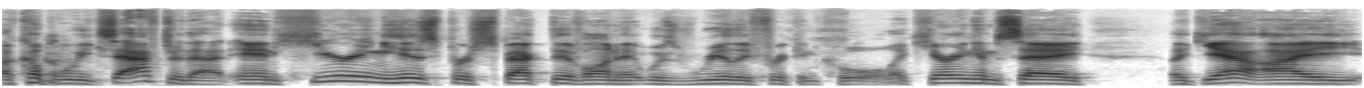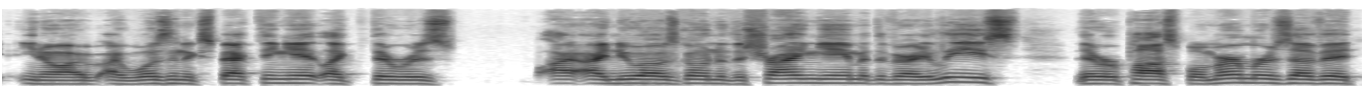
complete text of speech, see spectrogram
a couple weeks after that, and hearing his perspective on it was really freaking cool. Like hearing him say, like, yeah, I, you know, I, I wasn't expecting it. Like there was, I, I knew I was going to the Shrine game at the very least. There were possible murmurs of it,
